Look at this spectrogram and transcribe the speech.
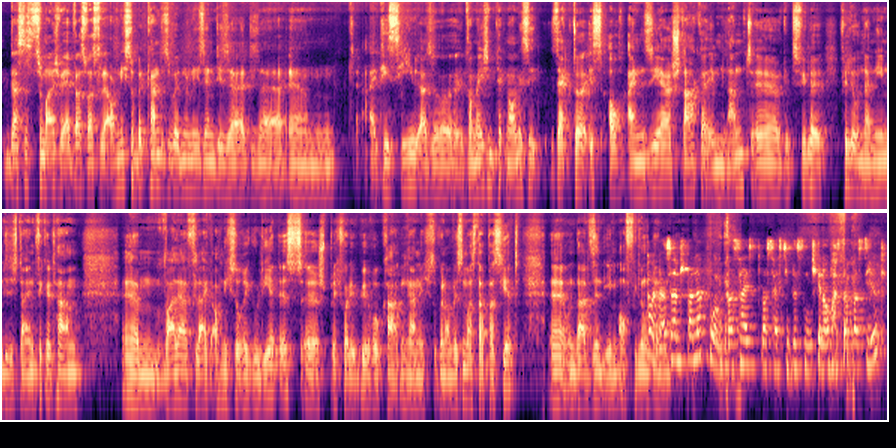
das ist zum Beispiel etwas, was vielleicht auch nicht so bekannt ist über Indonesien, dieser, dieser ähm, ITC, also Information Technology Sektor, ist auch ein sehr starker im Land. Äh, Gibt es viele, viele Unternehmen, die sich da entwickelt haben, ähm, weil er vielleicht auch nicht so reguliert ist, äh, sprich, weil die Bürokraten gar nicht so genau wissen, was da passiert. Äh, und da sind eben auch viele oh, Unternehmen. Das ist ein spannender Punkt. Was heißt, was heißt, die wissen nicht genau, was da passiert?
